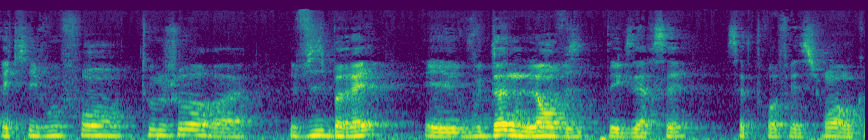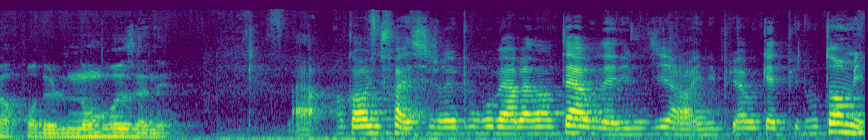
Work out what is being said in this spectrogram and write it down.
et qui vous font toujours vibrer et vous donnent l'envie d'exercer cette profession encore pour de nombreuses années encore une fois, si je réponds Robert Badinter, vous allez me dire, alors il n'est plus avocat depuis longtemps, mais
